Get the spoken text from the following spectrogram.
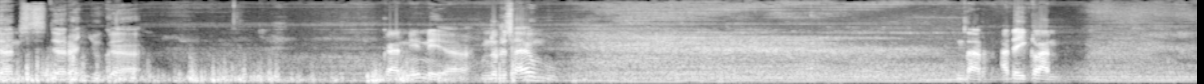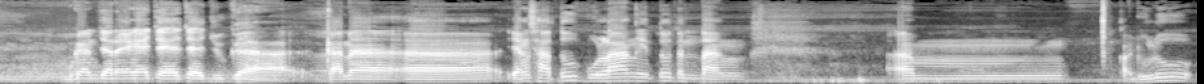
Dan sejarahnya juga bukan ini ya menurut saya ntar ada iklan. Bukan cara yang ecek-ecek juga karena uh, yang satu pulang itu tentang um, kok dulu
